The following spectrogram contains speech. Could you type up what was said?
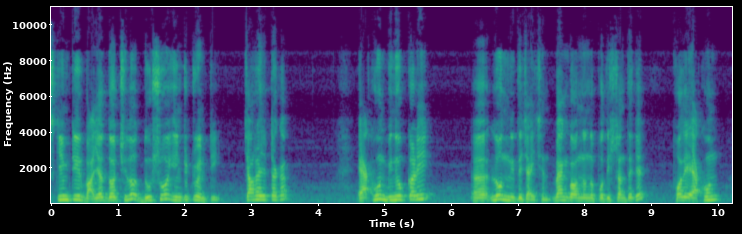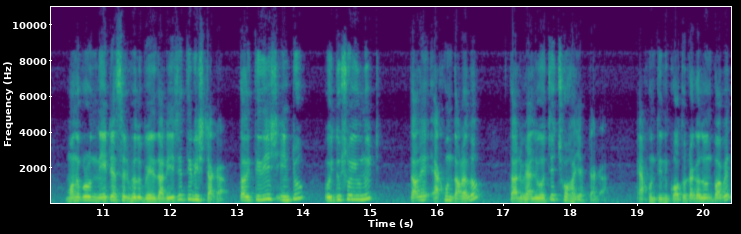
স্কিমটির বাজার দর ছিল দুশো ইন্টু টোয়েন্টি চার হাজার টাকা। এখন বিনিয়োগকারী লোন নিতে চাইছেন ব্যাংক বা অন্যান্য প্রতিষ্ঠান থেকে। ফলে এখন মনে করুন নেট অ্যাসেট ভ্যালু বেড়ে দাঁড়িয়েছে তিরিশ টাকা। তাহলে তিরিশ ইন্টু ওই দুশো ইউনিট তাহলে এখন দাঁড়াল, তার ভ্যালু হচ্ছে ছ হাজার টাকা। এখন তিনি কত টাকা লোন পাবেন?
